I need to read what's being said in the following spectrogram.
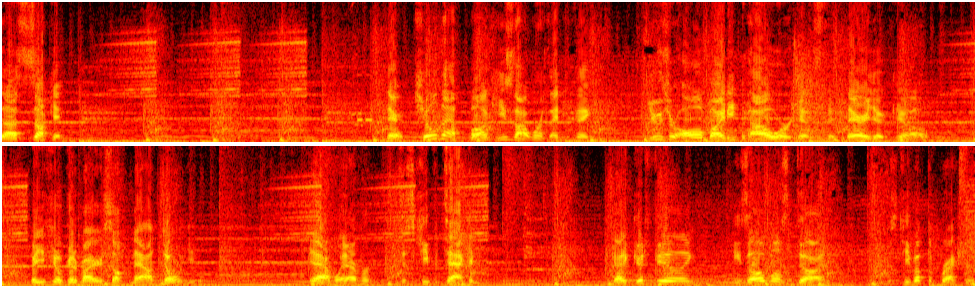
Uh, suck it. There. Kill that bug. He's not worth anything. Use your almighty power against it. There you go. But you feel good about yourself now, don't you? Yeah, whatever. Just keep attacking. Got a good feeling. He's almost done. Just keep up the pressure.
